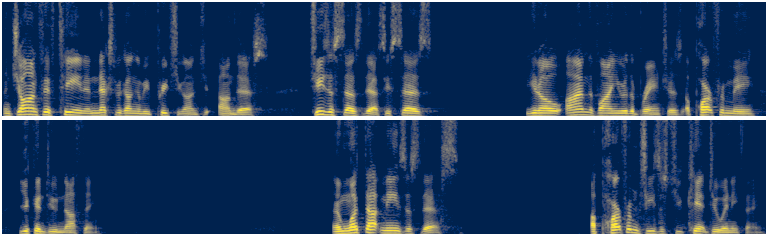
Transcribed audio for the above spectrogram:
In John 15, and next week I'm going to be preaching on, on this, Jesus says this. He says, You know, I'm the vine, you're the branches. Apart from me, you can do nothing. And what that means is this apart from Jesus, you can't do anything.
